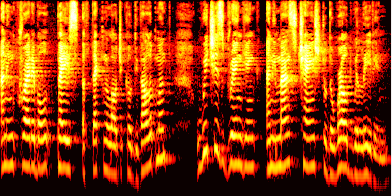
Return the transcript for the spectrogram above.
an incredible pace of technological development, which is bringing an immense change to the world we live in.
